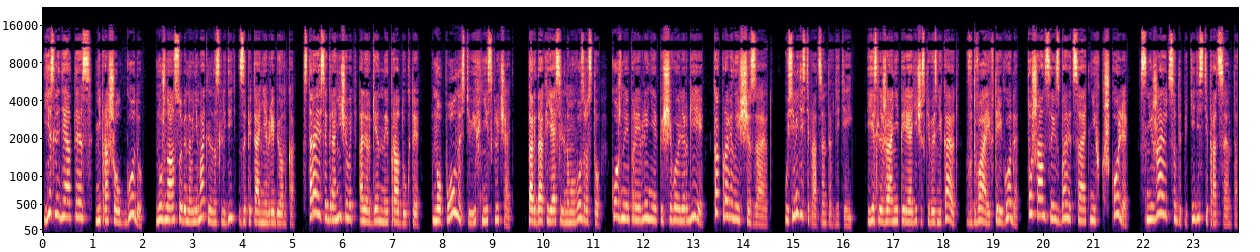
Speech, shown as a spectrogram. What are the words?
Если диатез не прошел к году, нужно особенно внимательно следить за питанием ребенка, стараясь ограничивать аллергенные продукты, но полностью их не исключать. Тогда к ясельному возрасту кожные проявления пищевой аллергии, как правило, исчезают у 70% детей. Если же они периодически возникают в 2 и в 3 года, то шансы избавиться от них к школе снижаются до 50%.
